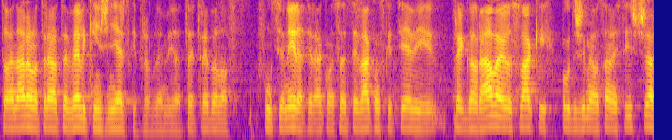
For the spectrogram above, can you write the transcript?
to je naravno trebalo, to je veliki inženjerski problem bio, to je trebalo funkcionirati, jer ako sad te vakumske cijevi pregoravaju svakih, podržima 18.000,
